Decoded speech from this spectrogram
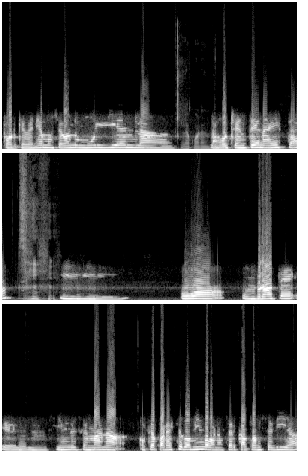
porque veníamos llevando muy bien la, la, ochentena esta y hubo un brote el fin de semana, o sea, para este domingo van a ser 14 días,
